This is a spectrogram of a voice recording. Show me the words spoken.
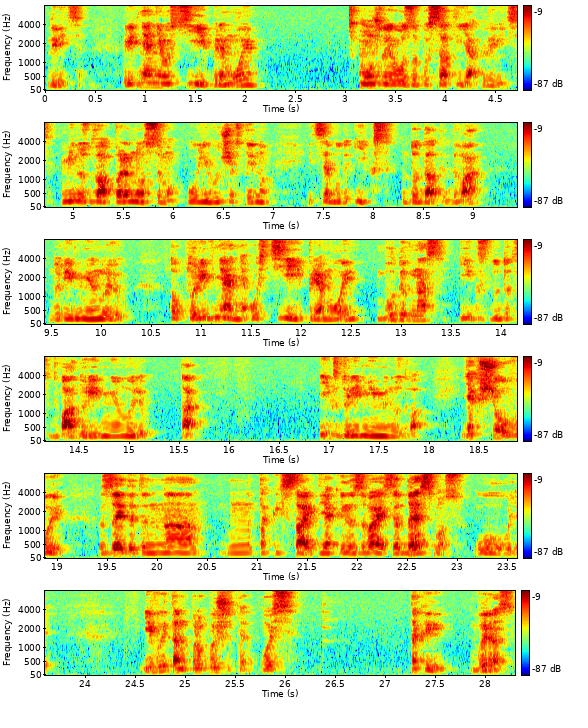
Дивіться, рівняння ось цієї прямої. Можна його записати як? Дивіться. Мінус 2 переносимо у ліву частину, і це буде х додати 2 дорівнює 0. Тобто рівняння ось цієї прямої буде в нас х додати 2 дорівнює 0. Так? х дорівнює мінус 2. Якщо ви зайдете на такий сайт, який називається Desmos у Google, і ви там пропишете ось такий вираз,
